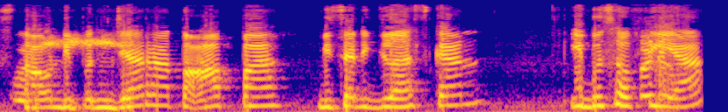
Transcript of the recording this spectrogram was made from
setahun di penjara atau apa? Bisa dijelaskan? Ibu Sofia?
